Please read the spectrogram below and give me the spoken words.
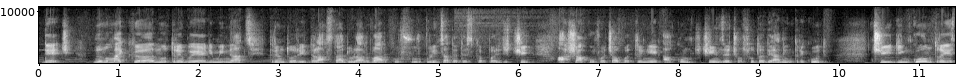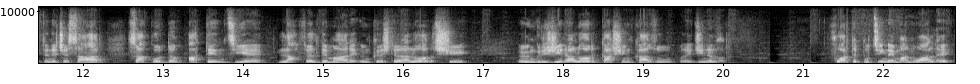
Deci, nu numai că nu trebuie eliminați trântorii de la stadiul larvar cu furculița de descăpărit, ci așa cum făceau bătrânii acum 50-100 de ani în trecut, ci din contră este necesar să acordăm atenție la fel de mare în creșterea lor și îngrijirea lor ca și în cazul reginelor. Foarte puține manuale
